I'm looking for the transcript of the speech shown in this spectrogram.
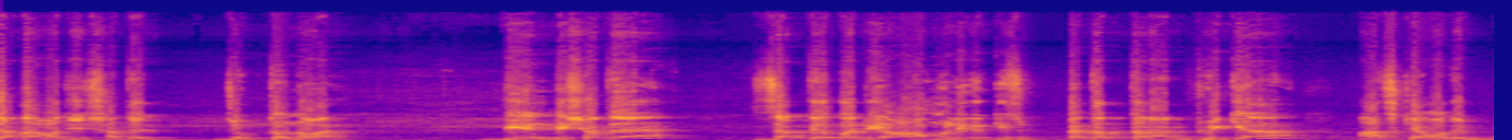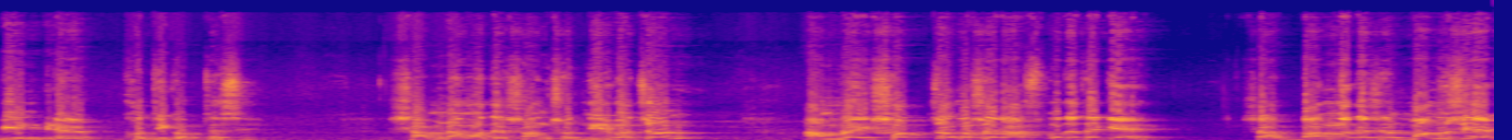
চাঁদাবাজির সাথে যুক্ত নয়। বিএনপির সাথে জাতীয় পার্টি আওয়ামী লীগের কিছু পেতাত্তারা ঢুইকা আজকে আমাদের বিএনপিটাকে ক্ষতি করতেছে। সামনে আমাদের সংসদ নির্বাচন আমরা এই সতেরো বছর রাজপথে থেকে সব বাংলাদেশের মানুষের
